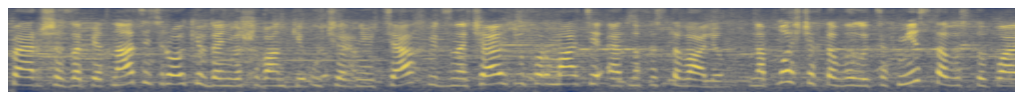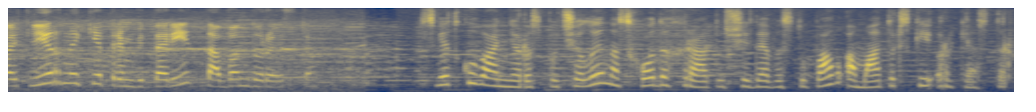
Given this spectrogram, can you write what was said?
Вперше за 15 років День вишиванки у Чернівцях відзначають у форматі етнофестивалю. На площах та вулицях міста виступають лірники, трембітарі та бандуристи. Святкування розпочали на сходах ратуші, де виступав аматорський оркестр.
